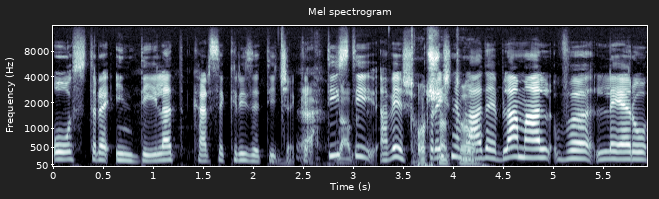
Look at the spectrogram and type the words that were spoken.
ostre in delati, kar se krize tiče. Ker Ja, tisti, a veš, Točno prejšnja to. vlada je bila mal v leru,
